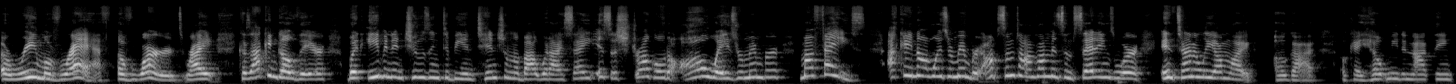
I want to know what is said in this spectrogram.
a ream of wrath of words, right? Because I can go there, but even in choosing to be intentional about what I say, it's a struggle to always remember my face. I can't always remember. I'm sometimes I'm in some settings where internally I'm like, oh God, okay, help me to not think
